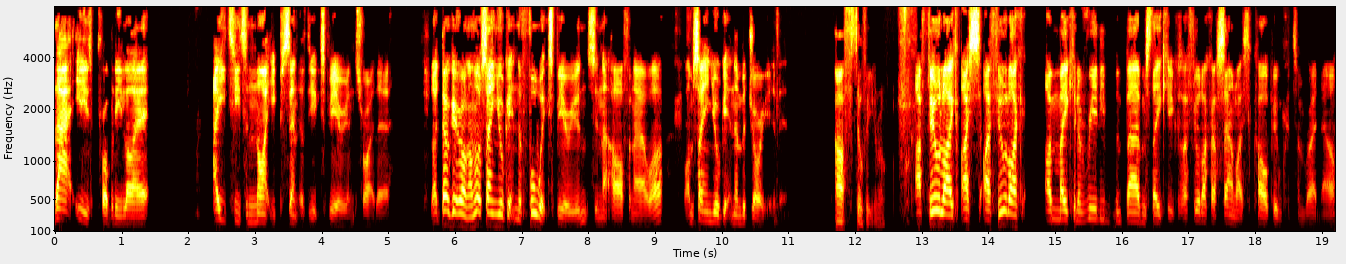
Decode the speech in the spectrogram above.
that is probably like eighty to ninety percent of the experience right there. Like, don't get me wrong, I'm not saying you're getting the full experience in that half an hour. I'm saying you're getting the majority of it. I still think you're wrong. I feel like I, I feel like I'm making a really bad mistake here because I feel like I sound like Carl Pilkington right now.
